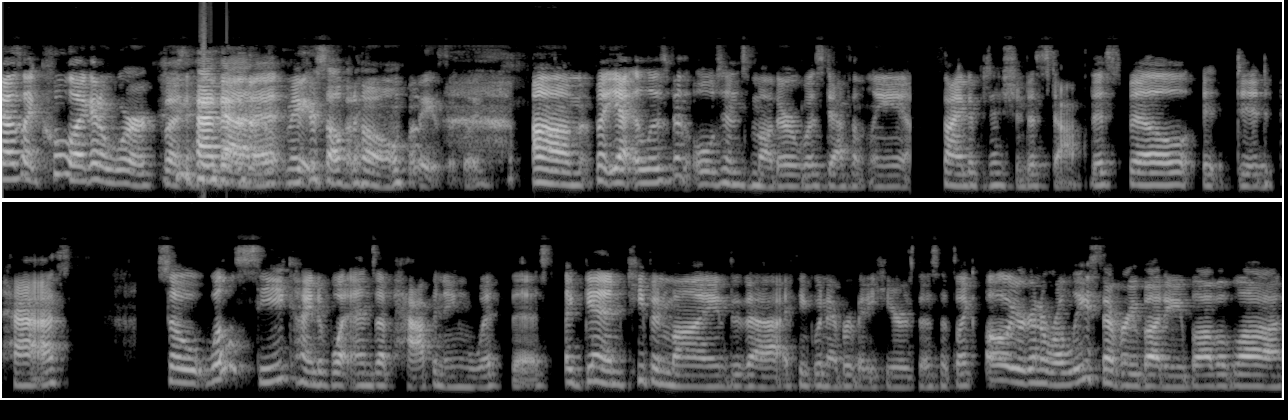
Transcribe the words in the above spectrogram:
I was like, cool, I gotta work, but have Yeah, at it. Make yourself at home. Basically. Um, but yeah, Elizabeth Olten's mother was definitely signed a petition to stop this bill. It did pass. So we'll see kind of what ends up happening with this. Again, keep in mind that I think when everybody hears this, it's like, oh, you're going to release everybody, blah, blah, blah.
